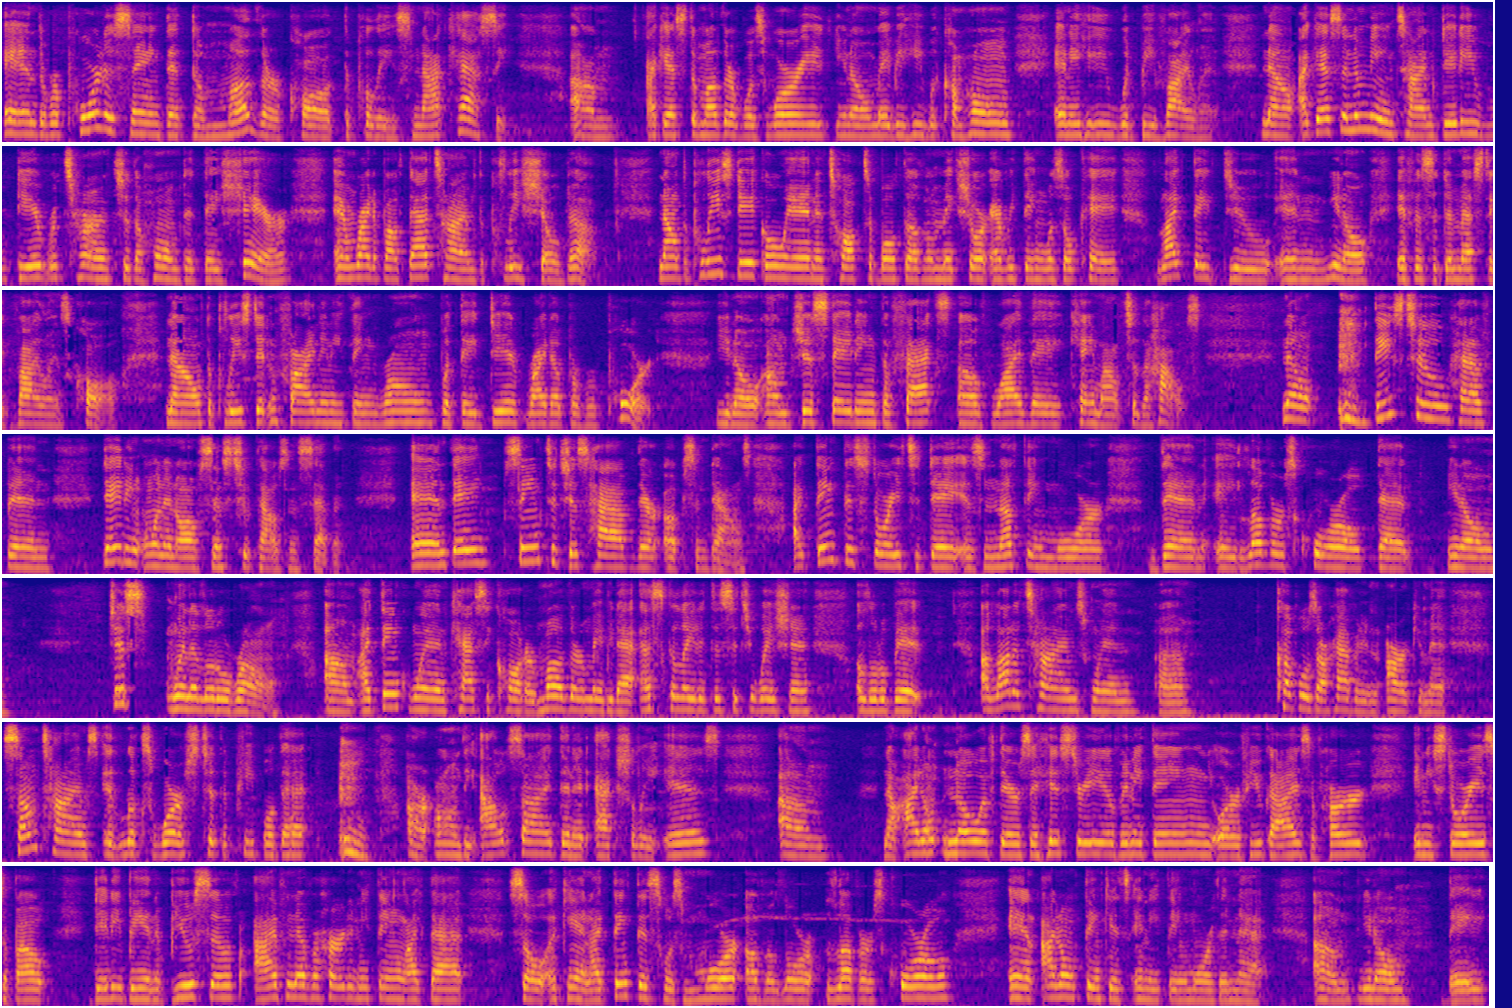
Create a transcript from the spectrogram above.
And the report is saying that the mother called the police, not Cassie. Um, I guess the mother was worried, you know, maybe he would come home and he would be violent. Now, I guess in the meantime, Diddy did return to the home that they share, and right about that time, the police showed up. Now, the police did go in and talk to both of them, make sure everything was okay, like they do in, you know, if it's a domestic violence call. Now, the police didn't find anything wrong, but they did write up a report, you know, um, just stating the facts of why they came out to the house. Now, these two have been dating on and off since 2007 and they seem to just have their ups and downs. I think this story today is nothing more than a lover's quarrel that, you know, just went a little wrong. Um, I think when Cassie called her mother, maybe that escalated the situation a little bit. A lot of times when uh, couples are having an argument, sometimes it looks worse to the people that are on the outside than it actually is. Um, now, I don't know if there's a history of anything or if you guys have heard any stories about Diddy being abusive. I've never heard anything like that. So, again, I think this was more of a lover's quarrel, and I don't think it's anything more than that. Um, you know, they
